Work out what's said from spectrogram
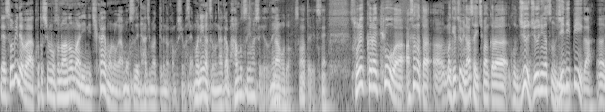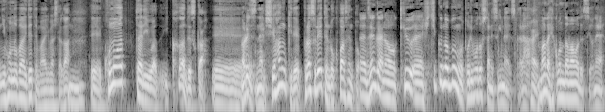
で、そういう意味では今年もそのアノマリーに近いものがもうすでに始まっているのかもしれません。もう2月の半ば半分過ぎましたけどね。なるほど。そのあたりですね。それから今日は朝方、あまあ、月曜日の朝一番から、この10、12月の GDP が、うん、日本の場合出てまいりましたが、うん、えー、このあたりはいかがですか、えー、悪いですね。四半期でプラス0.6%。えー、前回の9、えー、七区の分を取り戻したに過ぎないですから、はい、まだへこんだままですよね。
